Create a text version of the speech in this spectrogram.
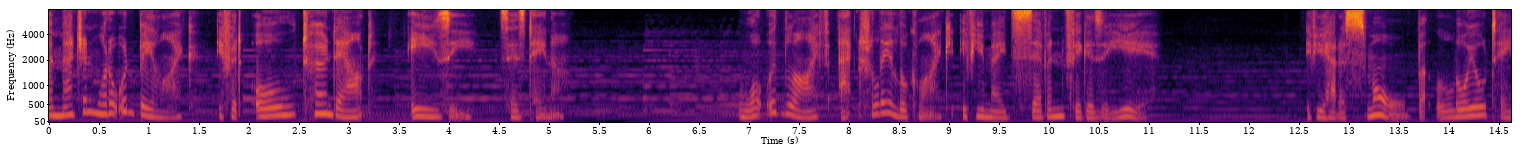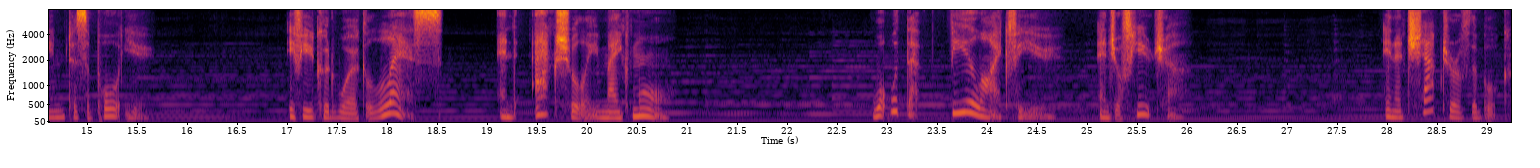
Imagine what it would be like if it all turned out easy, says Tina. What would life actually look like if you made seven figures a year? If you had a small but loyal team to support you? If you could work less and actually make more? What would that feel like for you and your future? In a chapter of the book,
